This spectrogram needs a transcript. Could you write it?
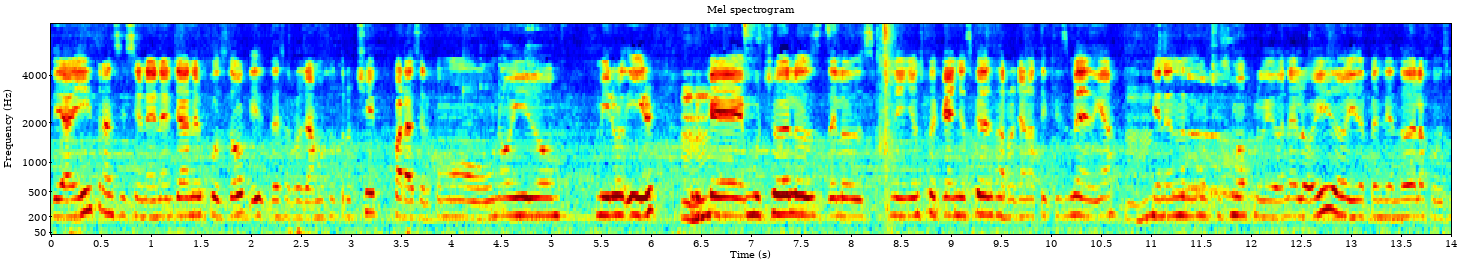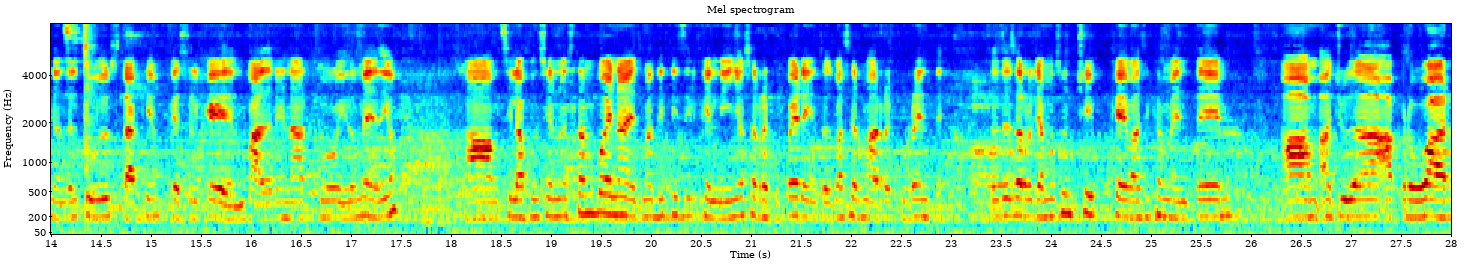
de ahí transicioné en el, ya en el postdoc y desarrollamos otro chip para hacer como un oído middle ear, porque muchos de los, de los niños pequeños que desarrollan otitis media tienen muchísimo fluido en el oído y dependiendo de la función del tubo eustaquio, que es el que va a drenar tu oído medio, si la función no es tan buena es más difícil que el niño se recupere, entonces va a ser más recurrente. Entonces desarrollamos un chip que básicamente ayuda a probar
